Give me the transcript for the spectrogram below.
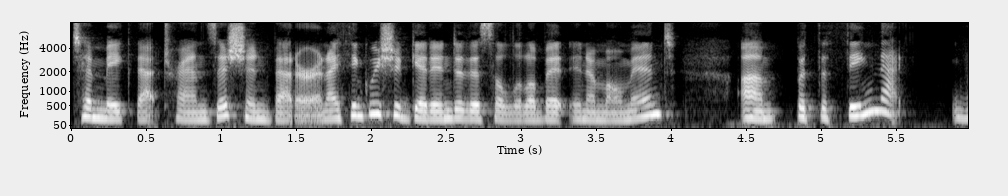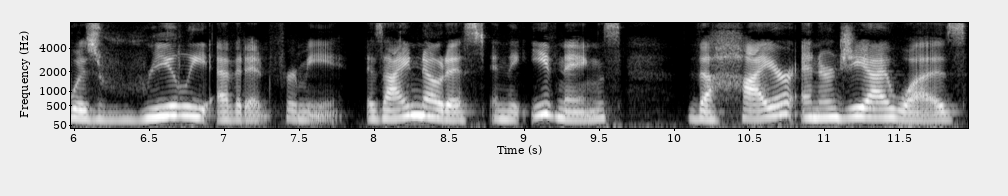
to make that transition better. And I think we should get into this a little bit in a moment. Um, but the thing that was really evident for me is I noticed in the evenings, the higher energy I was,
